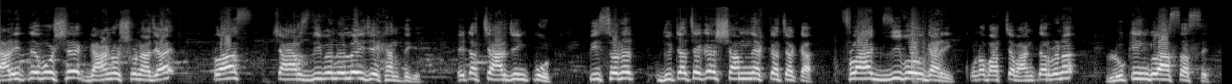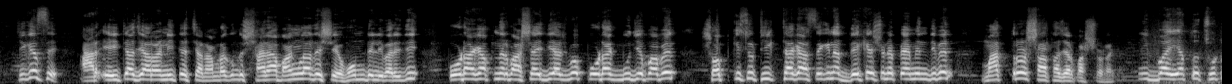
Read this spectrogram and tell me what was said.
গাড়িতে বসে গানও শোনা যায় প্লাস চার্জ দিবেন হলো এই যে এখান থেকে। এটা চার্জিং পুট পিছনের দুইটা চাকা, সামনে একটা চাকা। ফ্লেক্সিবল গাড়ি। কোনো বাচ্চা ভাঙতে পারবে না। লুকিং গ্লাস আছে। ঠিক আছে? আর এইটা যারা নিতে চান আমরা কিন্তু সারা বাংলাদেশে হোম ডেলিভারি দিই প্রোডাক্ট আপনার বাসায় দিয়ে আসব প্রোডাক্ট বুঝে পাবেন সব কিছু ঠিকঠাক আছে কিনা দেখে শুনে পেমেন্ট দিবেন মাত্র সাত হাজার পাঁচশো টাকা। ভাই এত ছোট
